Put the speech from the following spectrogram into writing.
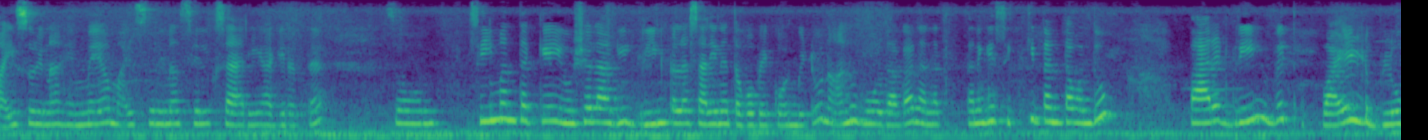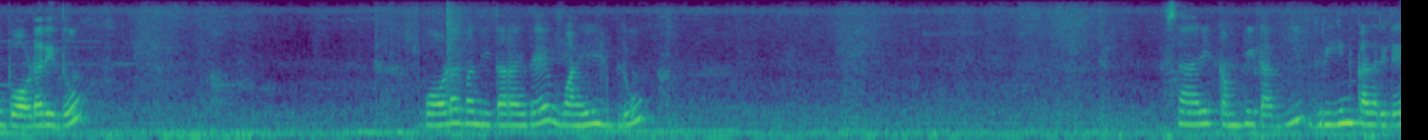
ಮೈಸೂರಿನ ಹೆಮ್ಮೆಯ ಮೈಸೂರಿನ ಸಿಲ್ಕ್ ಸ್ಯಾರಿ ಆಗಿರುತ್ತೆ. ಸೊ ಸೀಮಂತಕ್ಕೆ ಯೂಶಲ್ ಆಗಿ ಗ್ರೀನ್ ಕಲರ್ ಸ್ಯಾರಿನೇ ತಗೋಬೇಕು ಅಂದ್ಬಿಟ್ಟು ನಾನು ಹೋದಾಗ ನನ್ನ, ನನಗೆ ಸಿಕ್ಕಿದ್ದಂಥ ಒಂದು parrot green with wild blue border ಇದು. ಬಾರ್ಡರ್ ಬಂದು ಈ ಥರ ಇದೆ. ವೈಲ್ಡ್ ಬ್ಲೂ ಸ್ಯಾರಿ ಕಂಪ್ಲೀಟ್ ಆಗಿ ಗ್ರೀನ್ ಕಲರ್ ಇದೆ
